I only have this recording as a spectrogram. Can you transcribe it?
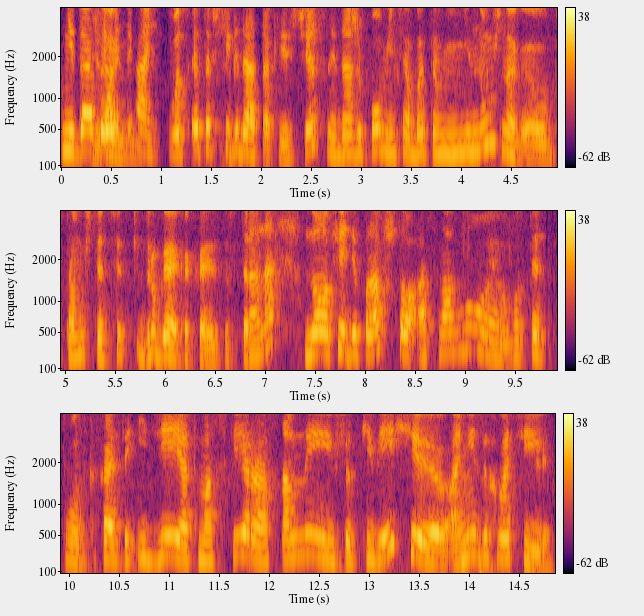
не додали. Нет, Ань, вот это всегда так, если честно, и даже помнить об этом не нужно, э, потому что это все-таки другая какая-то сторона. Но Федя прав, что основное, вот это вот какая-то идея, атмосфера, основные все-таки вещи, они захватили.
